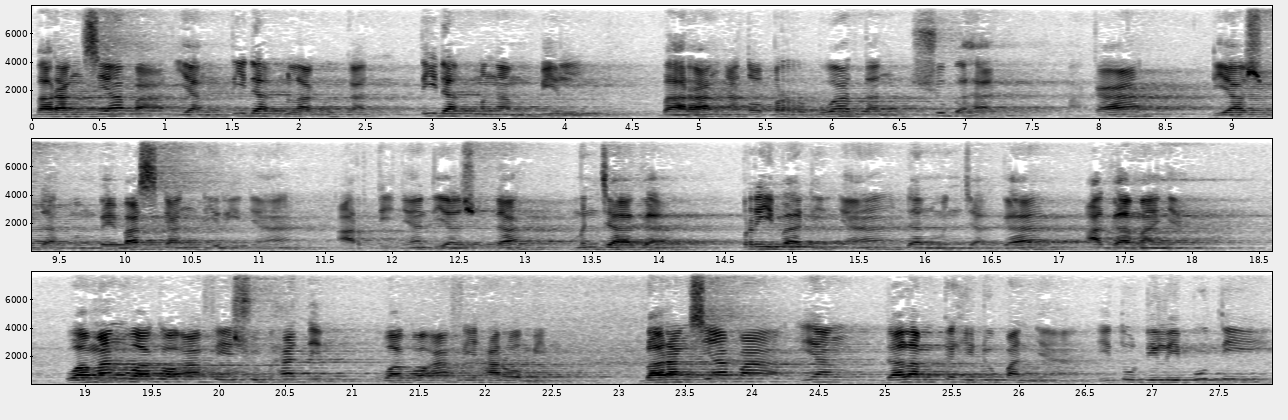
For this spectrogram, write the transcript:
Barang siapa yang tidak melakukan, tidak mengambil barang atau perbuatan syubhat maka dia sudah membebaskan dirinya artinya dia sudah menjaga pribadinya dan menjaga agamanya waman waqa'a fi syubhatin waqa'a fi haramin barang siapa yang dalam kehidupannya itu diliputi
